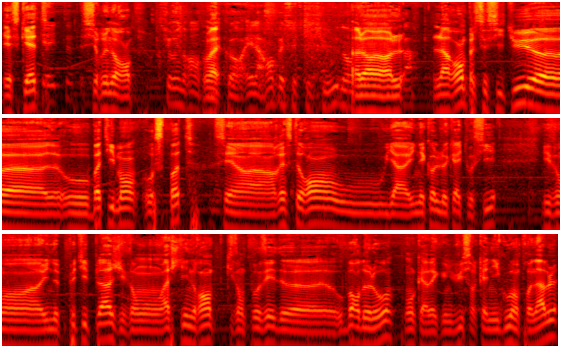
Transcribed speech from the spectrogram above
Et skate, sur une rampe. Sur une rampe, d'accord. Et la rampe, elle se situe où dans Alors, la rampe, elle se situe euh, au bâtiment, au spot. C'est un restaurant où il y a une école de kite aussi. Ils ont une petite plage, ils ont acheté une rampe qu'ils ont posée au bord de l'eau, donc avec une vue sur le Canigou imprenable.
